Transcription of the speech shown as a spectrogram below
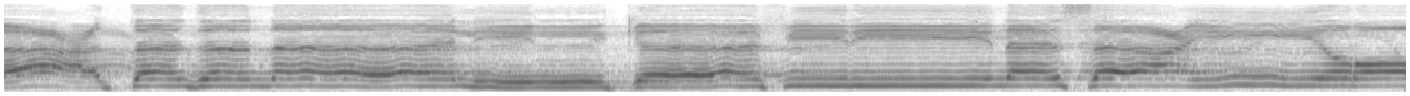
أعتدنا للكافرين سعيرا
